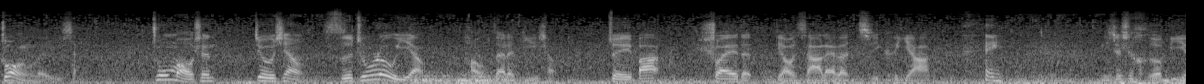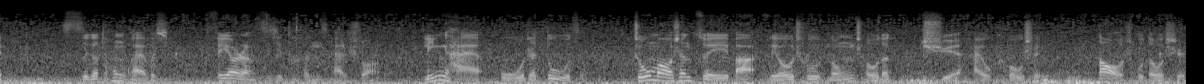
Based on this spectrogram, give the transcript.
撞了一下，朱茂生就像死猪肉一样躺在了地上，嘴巴摔得掉下来了几颗牙。嘿，你这是何必呢？死个痛快不行？非要让自己疼才爽。林海捂着肚子，朱茂生嘴巴流出浓稠的血，还有口水，到处都是。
